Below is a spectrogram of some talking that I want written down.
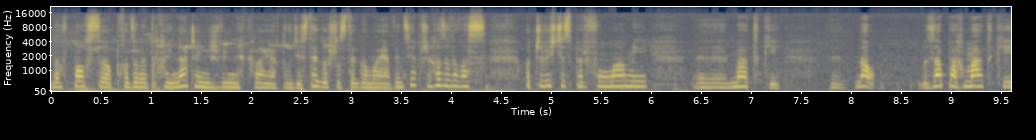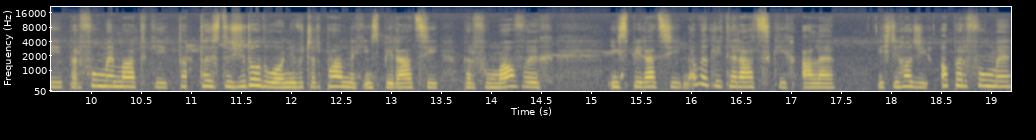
No w Polsce obchodzony trochę inaczej niż w innych krajach, 26 maja, więc ja przychodzę do Was oczywiście z perfumami y, matki. Y, No, zapach matki, perfumy matki, to, to jest źródło niewyczerpanych inspiracji perfumowych, inspiracji nawet literackich, ale jeśli chodzi o perfumy,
